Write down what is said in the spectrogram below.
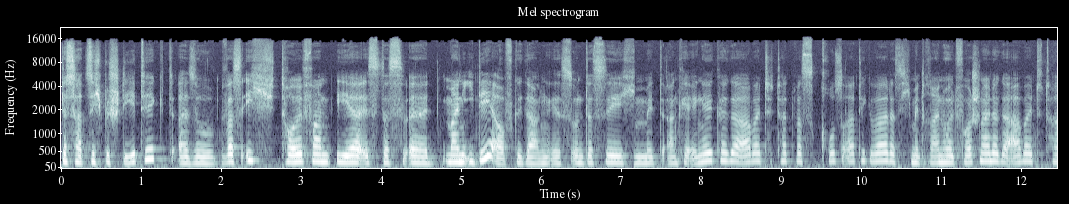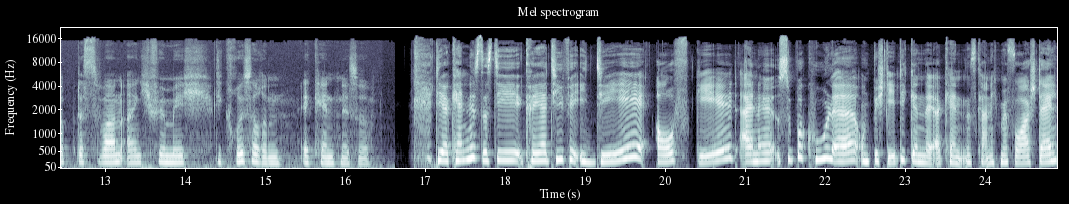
Das hat sich bestätigt. Also was ich toll fand eher ist, dass äh, meine Idee aufgegangen ist und dass ich mit Anke Engelke gearbeitet hat, was großartig war, dass ich mit Reinhold Vorschneider gearbeitet habe. Das waren eigentlich für mich die größeren Erkenntnisse. Die Erkenntnis, dass die kreative Idee aufgeht, eine super coole und bestätigende Erkenntnis kann ich mir vorstellen.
